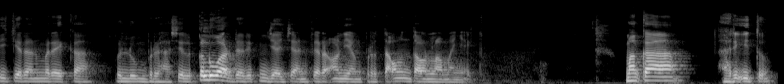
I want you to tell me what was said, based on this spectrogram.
pikiran mereka belum berhasil keluar dari penjajahan Firaun yang bertahun-tahun lamanya itu. Maka hari itu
